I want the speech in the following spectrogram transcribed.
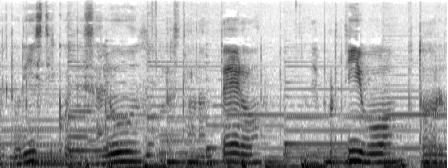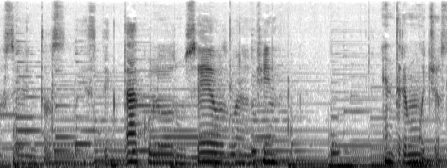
el turístico, el de salud, el restaurantero, el deportivo, todos los eventos, espectáculos, museos, bueno, en fin, entre muchos.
